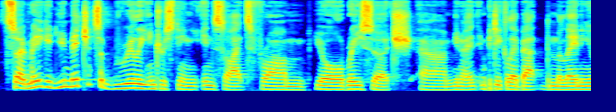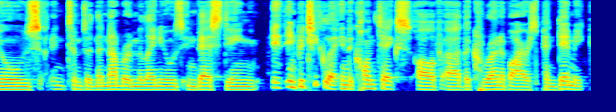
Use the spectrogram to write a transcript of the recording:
So, Meaghan, you mentioned some really interesting insights from your research, um, you know, in particular about the millennials, in terms of the number of millennials investing, in particular in the context of uh, the coronavirus pandemic.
